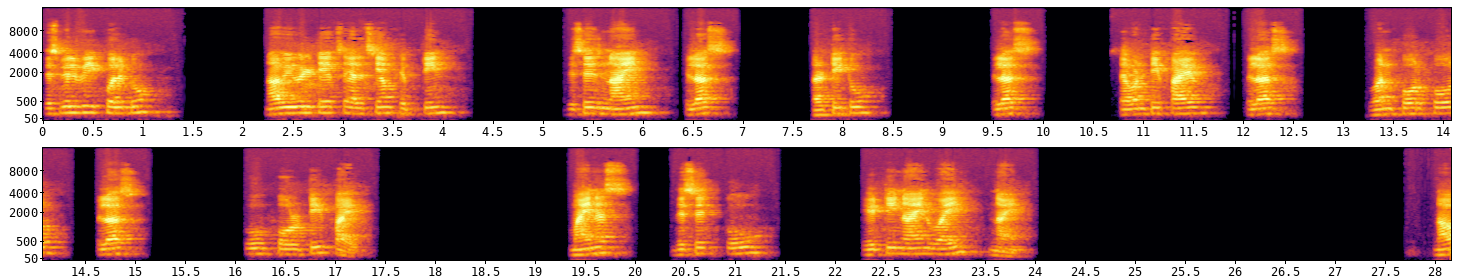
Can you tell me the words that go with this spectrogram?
This will be equal to, now we will take LCM 15. This is 9 plus 32 plus 75 plus 144 plus 245 minus this is 289 by 9 now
